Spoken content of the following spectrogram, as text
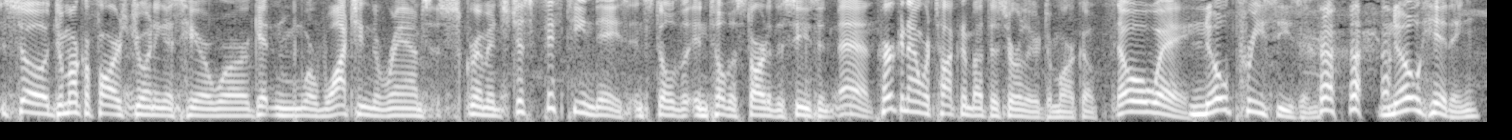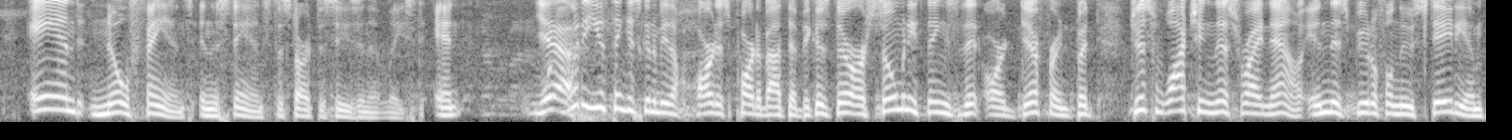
So D'Marco Farr is joining us here. We're getting we're watching the Rams scrimmage just 15 days until the, until the start of the season. Man. Kirk and I were talking about this earlier, D'Marco. No way. No preseason, no hitting, and no fans in the stands to start the season at least. And Yeah. what do you think is going to be the hardest part about that? Because there are so many things that are different. But just watching this right now in this beautiful new stadium.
